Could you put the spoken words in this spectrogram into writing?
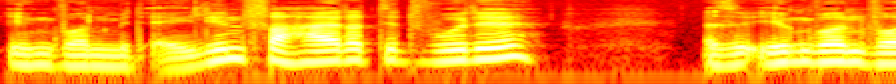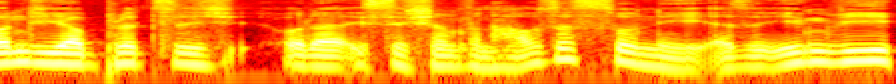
irgendwann mit Alien verheiratet wurde. Also irgendwann waren die ja plötzlich, oder ist das schon von Haus aus so? Nee, also irgendwie,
